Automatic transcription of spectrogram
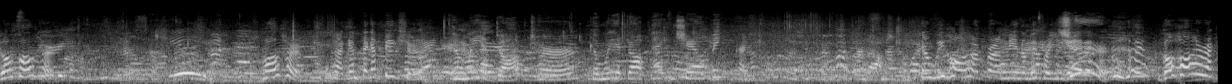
Go hold her. Cute. Hold her so I can take a picture. Can we adopt her? Can we adopt Peyton Shelby? Can we hold her for a minute before you Sure. get it? Go hold her.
